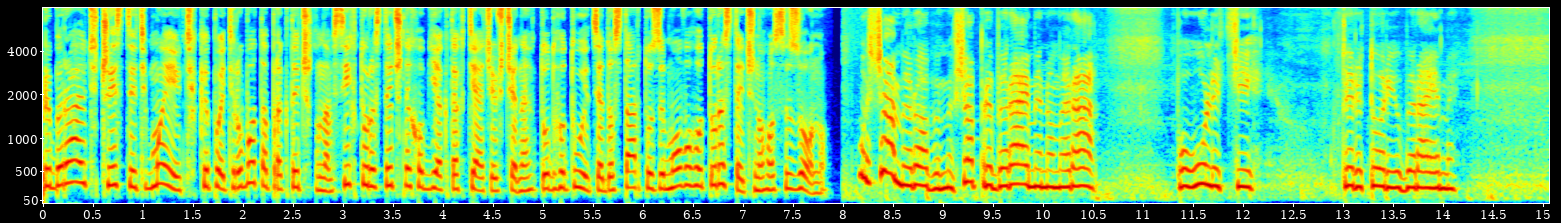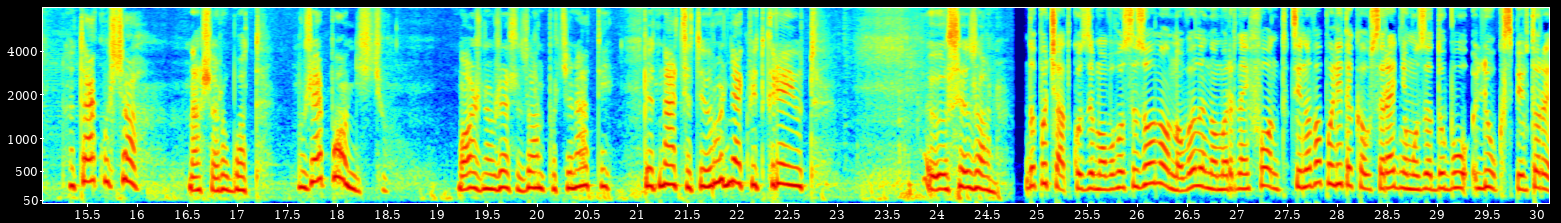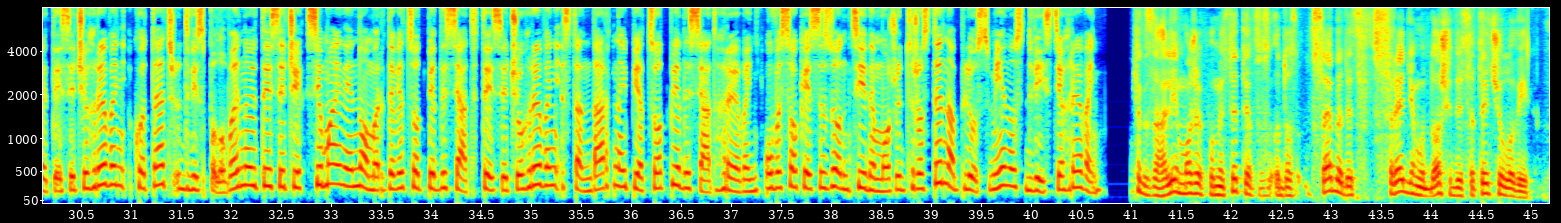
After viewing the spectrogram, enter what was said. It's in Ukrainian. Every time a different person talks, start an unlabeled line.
Прибирають, чистять, миють. Кипить робота практично на всіх туристичних об'єктах Тячівщини. Тут готуються до старту зимового туристичного сезону.
Усе ми робимо, все прибираємо номера по вулиці, територію вбираємо. А так усе наша робота. Вже повністю. Можна вже сезон починати. 15 грудня, відкриють е, сезон.
До початку зимового сезону оновили номерний фонд. Цінова політика у середньому за добу люкс півтори тисячі гривень, котедж дві з половиною тисячі, сімейний номер 950 тисяч гривень, стандартний 550 гривень. У високий сезон ціни можуть зрости на плюс-мінус 200 гривень.
Так взагалі може помістити в, себе десь в середньому до 60 чоловік.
